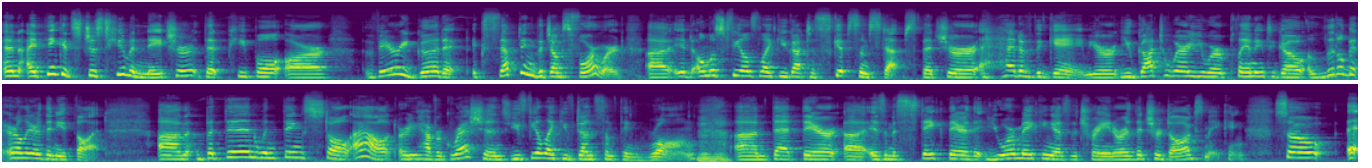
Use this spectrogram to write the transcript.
And I think it's just human nature that people are very good at accepting the jumps forward. Uh, it almost feels like you got to skip some steps, that you're ahead of the game. You're you got to where you were planning to go a little bit earlier than you thought. Um, but then when things stall out or you have regressions, you feel like you've done something wrong. Mm-hmm. Um, that there uh, is a mistake there that you're making as the trainer or that your dog's making. So. Uh,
